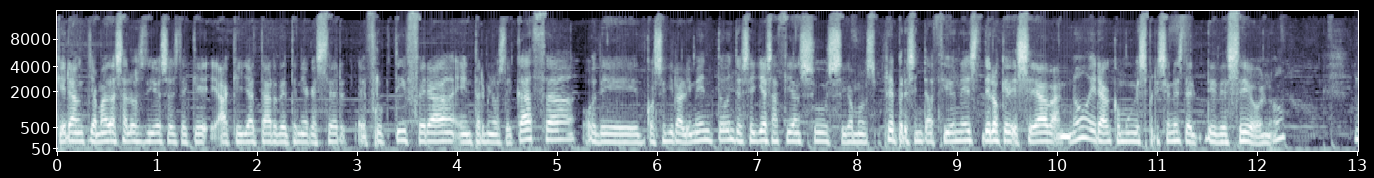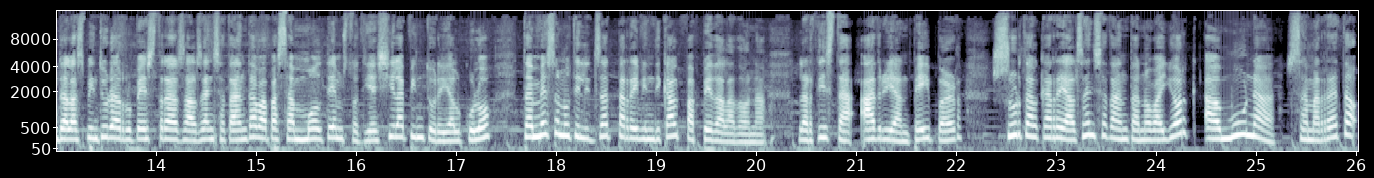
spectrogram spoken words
que eran llamadas a los dioses de que aquella tarde tenía que ser eh, fructífera en términos de caza o de conseguir alimento. Entonces ellas hacían sus, digamos, representaciones de lo que deseaban, ¿no? Eran como expresiones de, de deseo, ¿no? De les pintures rupestres als anys 70 va passar molt temps, tot i així la pintura i el color també s'han utilitzat per reivindicar el paper de la dona. L'artista Adrian Paper surt al carrer als anys 70 a Nova York amb una samarreta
